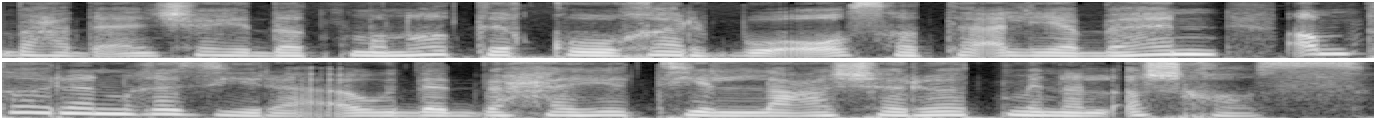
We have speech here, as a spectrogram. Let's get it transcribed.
بعد أن شهدت مناطق غرب ووسط اليابان أمطارا غزيرة أودت بحياة العشرات من الأشخاص.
